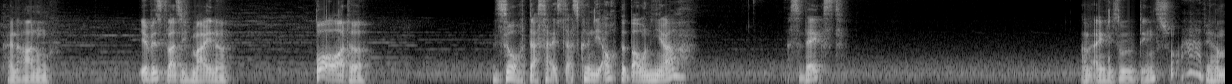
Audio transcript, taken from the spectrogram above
Keine Ahnung. Ihr wisst, was ich meine. Vororte. So, das heißt, das können die auch bebauen hier. Das wächst. Haben wir eigentlich so Dings schon? Ah, wir haben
